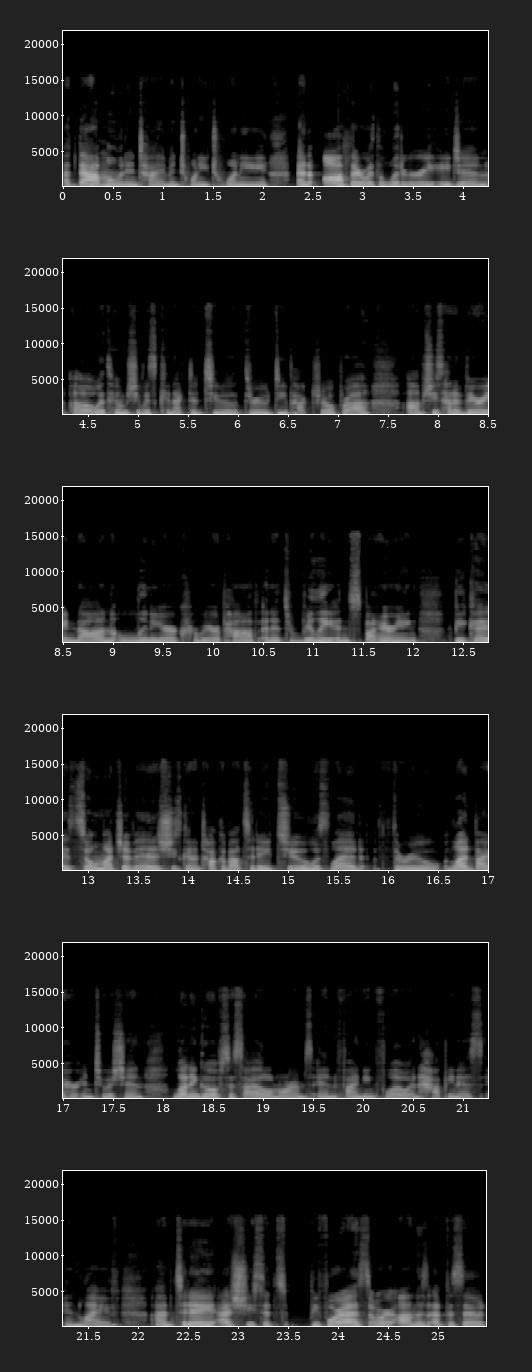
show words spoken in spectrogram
at that moment in time in 2020, an author with a literary agent uh, with whom she was connected to through Deepak Chopra. Um, she's had a very non linear career path, and it's really inspiring because so much of it, as she's going to talk about today too, was led through, led by her intuition, letting go of societal norms and finding flow and happiness in life. Um, today, as she sits before us or on this episode,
